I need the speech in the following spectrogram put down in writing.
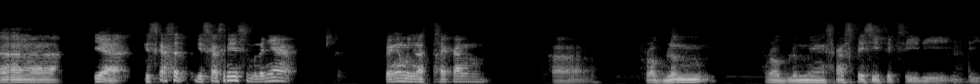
eh, ya, Kiskas, Kiskas ini sebenarnya pengen menyelesaikan eh, problem problem yang sangat spesifik sih di, di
